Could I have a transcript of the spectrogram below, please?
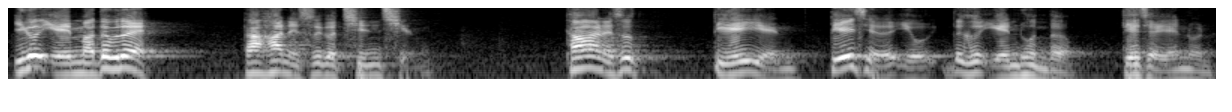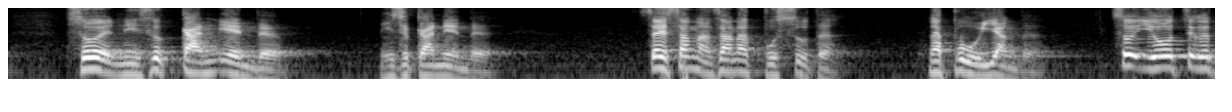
一个缘嘛，对不对？他和你是个亲情，他和你是叠缘，叠起来有那个缘分的，叠起来缘分，所以你是甘愿的，你是甘愿的，在商场上那不是的，那不一样的，所以有这个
